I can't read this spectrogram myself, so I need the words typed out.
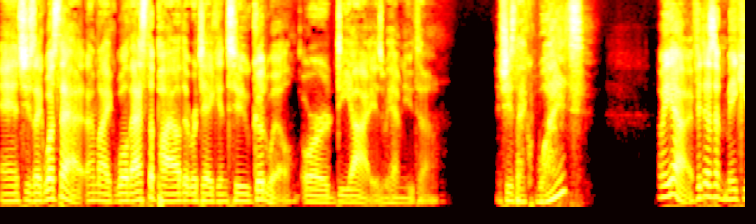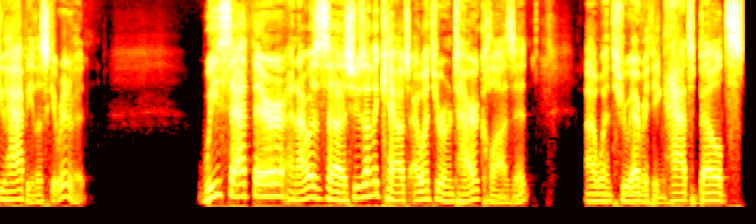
And she's like, What's that? I'm like, Well, that's the pile that we're taking to Goodwill or DI as we have in Utah. And she's like, What? Oh, yeah. If it doesn't make you happy, let's get rid of it. We sat there and I was, uh, she was on the couch. I went through her entire closet. I went through everything hats, belts,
